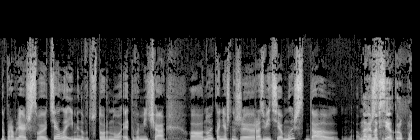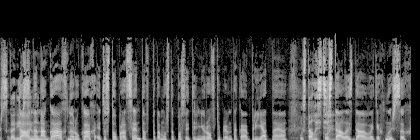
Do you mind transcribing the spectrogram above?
направляешь свое тело именно вот в сторону этого мяча. А, ну и, конечно же, развитие мышц, да. Наверное, мышц, всех групп мышц, скорее да, всего. На да, на ногах, на руках это сто процентов, потому что после тренировки прям такая приятная усталость. Усталость, да, в этих мышцах.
